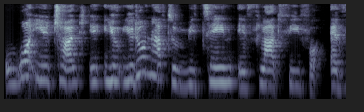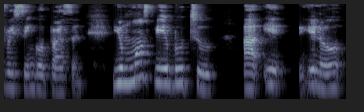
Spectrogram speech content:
What you charge you you don't have to retain a flat fee for every single person. You must be able to uh it, you know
